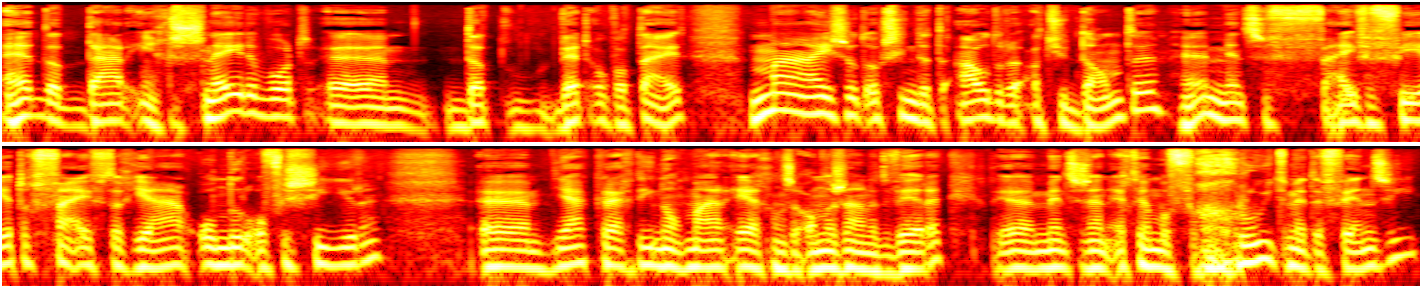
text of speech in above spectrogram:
het dat daarin gesneden wordt, uh, dat werd ook wel tijd. Maar je zult ook zien dat de oudere adjudanten, mensen 45, 50 jaar, onderofficieren... Uh, ja, krijgen die nog maar ergens anders aan het werk. mensen zijn echt helemaal vergroeid met Defensie.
